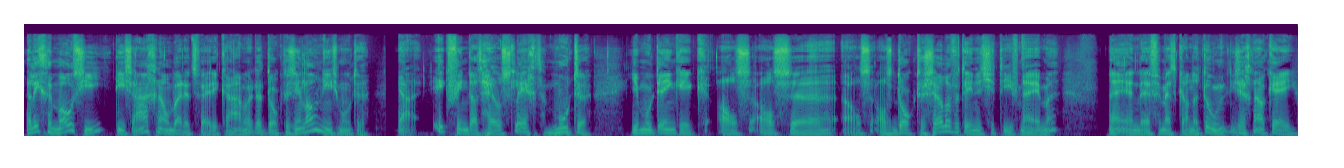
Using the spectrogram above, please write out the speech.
Er ligt een motie, die is aangenomen bij de Tweede Kamer, dat dokters in loondienst moeten. Ja, ik vind dat heel slecht. Moeten. Je moet denk ik als, als, uh, als, als dokter zelf het initiatief nemen. Nee, en de FMS kan het doen. Die zegt, nou oké, okay,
